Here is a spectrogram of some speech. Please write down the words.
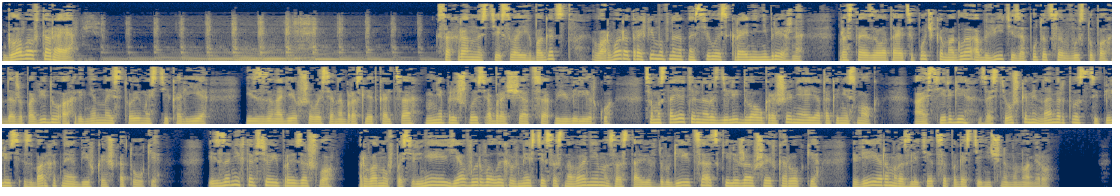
Глава вторая. К сохранности своих богатств Варвара Трофимовна относилась крайне небрежно. Простая золотая цепочка могла обвить и запутаться в выступах даже по виду охрененной стоимости колье. Из-за надевшегося на браслет кольца мне пришлось обращаться в ювелирку. Самостоятельно разделить два украшения я так и не смог – а серьги застежками намертво сцепились с бархатной обивкой шкатулки. Из-за них-то все и произошло. Рванув посильнее, я вырвал их вместе с основанием, заставив другие цацки, лежавшие в коробке, веером разлететься по гостиничному номеру.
